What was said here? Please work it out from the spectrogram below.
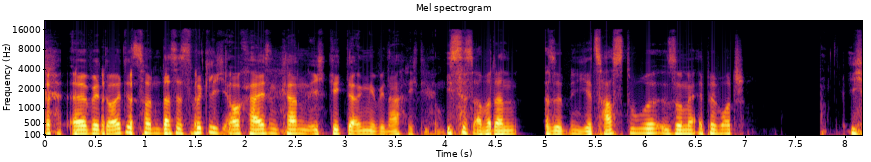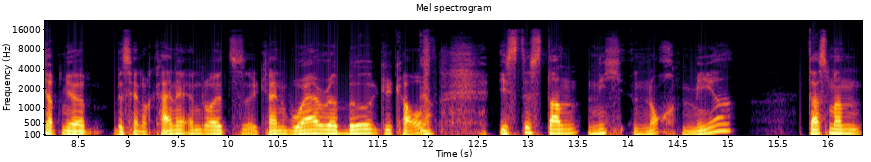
äh, bedeutet, sondern dass es wirklich auch heißen kann, ich kriege da irgendeine Benachrichtigung. Ist es aber dann, also jetzt hast du so eine Apple Watch. Ich habe mir bisher noch keine Android, äh, kein Wearable gekauft. Ist es dann nicht noch mehr, dass man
